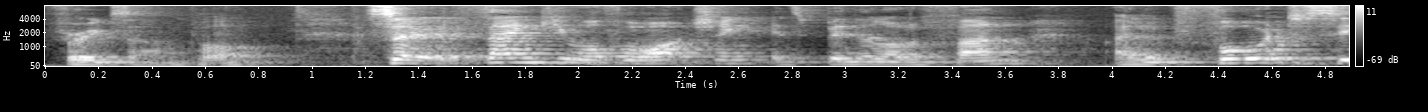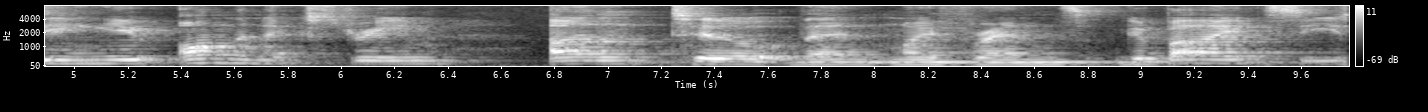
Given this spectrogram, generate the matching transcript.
for example. So thank you all for watching. It's been a lot of fun. I look forward to seeing you on the next stream. Until then, my friends, goodbye. See you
